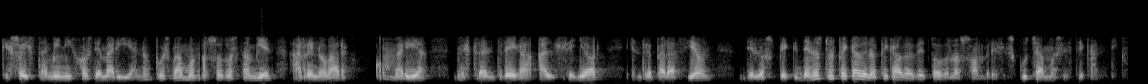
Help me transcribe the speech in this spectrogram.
que sois también hijos de María, ¿no? Pues vamos nosotros también a renovar con María nuestra entrega al Señor en reparación de, de nuestros pecados y los pecados de todos los hombres. Escuchamos este cántico.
